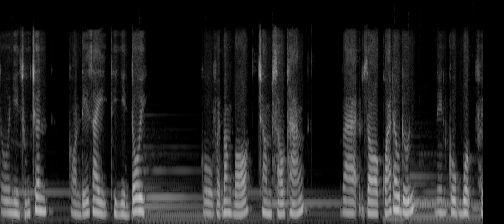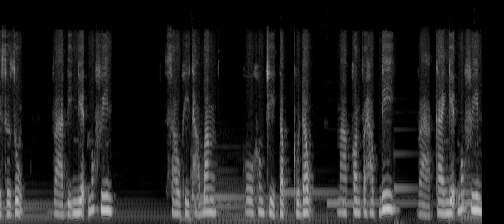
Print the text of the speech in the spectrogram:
Tôi nhìn xuống chân, còn đế giày thì nhìn tôi. Cô phải băng bó trong 6 tháng và do quá đau đớn nên cô buộc phải sử dụng và bị nghiện morphine. Sau khi tháo băng, cô không chỉ tập cử động mà còn phải học đi và cai nghiện morphine.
